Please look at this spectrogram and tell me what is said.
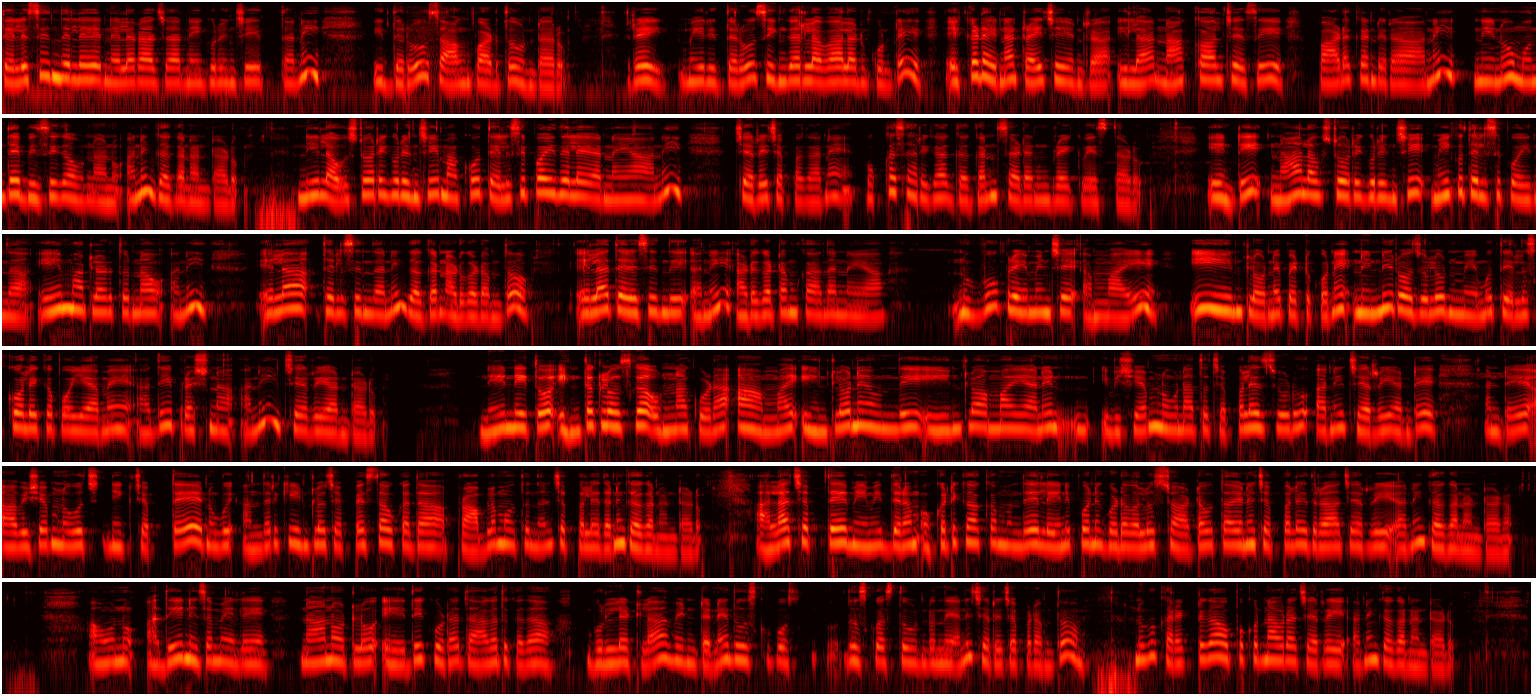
తెలిసిందిలే నెలరాజా నీ గురించి అని ఇద్దరు సాంగ్ పాడుతూ ఉంటారు. రేయ్ మీరిద్దరూ సింగర్లు అవ్వాలనుకుంటే ఎక్కడైనా ట్రై చేయండిరా. ఇలా నాకు కాల్ చేసి పాడకండిరా అని నేను ముందే బిజీగా ఉన్నాను అని గగన్ అంటాడు. నీ లవ్ స్టోరీ గురించి మాకు తెలిసిపోయిందిలే అన్నయ్య అని చెర్రి చెప్పగానే ఒక్కసారిగా గగన్ సడన్ బ్రేక్ వేస్తాడు. ఏంటి నా లవ్ స్టోరీ గురించి మీకు తెలిసిపోయిందా? ఏం మాట్లాడుతున్నావు అని ఎలా తెలిసిందని గగన్ అడగడంతో ఎలా తెలిసింది అని అడగటం కాదన్నయ్య. నువ్వు ప్రేమించే అమ్మాయి ఈ ఇంట్లోనే పెట్టుకొని నిన్ని రోజులు మేము తెలుసుకోలేకపోయామే అది ప్రశ్న అని చెర్రీ అంటాడు. నేను నీతో ఇంత క్లోజ్గా ఉన్నా కూడా ఆ అమ్మాయి ఇంట్లోనే ఉంది ఈ ఇంట్లో అమ్మాయి అని ఈ విషయం నువ్వు నాతో చెప్పలేదు చూడు అని చెర్రీ అంటే అంటే ఆ విషయం నువ్వు నీకు చెప్తే నువ్వు అందరికీ ఇంట్లో చెప్పేస్తావు కదా ప్రాబ్లం అవుతుందని చెప్పలేదని గగన్ అంటాడు. అలా చెప్తే మేమిద్దరం ఒకటి కాక ముందే లేనిపోని గొడవలు స్టార్ట్ అవుతాయని చెప్పలేదురా చెర్రీ అని గగన్ అంటాడు. అవును అది నిజమేలే. నా నోట్లో ఏది కూడా దాగదు కదా. బుల్లెట్లా వెంటనే దూసుకుపో దూసుకొస్తూ ఉంటుంది అని చెర్రి చెప్పడంతో నువ్వు కరెక్ట్గా ఒప్పుకున్నావురా చెర్రి అని గగన్ అంటాడు.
